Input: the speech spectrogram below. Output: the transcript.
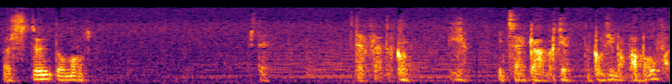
Een stunt om ons... Stil, Vledder, kom. Hier, in het zijkamertje. Dan komt iemand naar boven.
